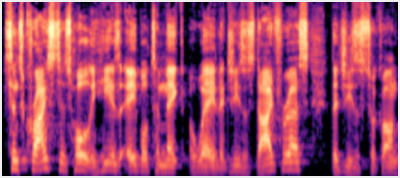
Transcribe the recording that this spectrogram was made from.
since Christ is holy, he is able to make a way that Jesus died for us, that Jesus took on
